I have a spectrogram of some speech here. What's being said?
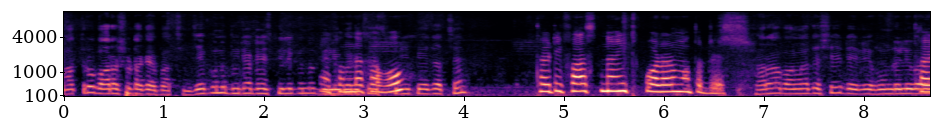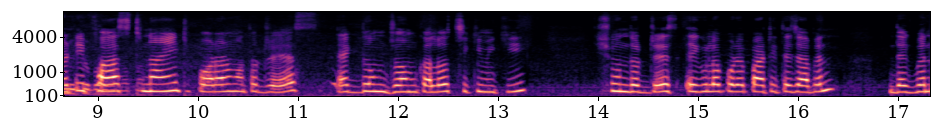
মাত্র বারোশো টাকায় পাচ্ছেন। যে কোনো দুইটা ড্রেস নিলে কিন্তু ডেলিভারি পেয়ে যাচ্ছেন। থার্টি ফার্স্ট নাইট পরার মতো ড্রেস সারা বাংলাদেশে home delivery thirty first night পরার মতো ড্রেস একদম জমকালো চিকিমিকি সুন্দর ড্রেস এগুলো পরে পার্টিতে যাবেন। দেখবেন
